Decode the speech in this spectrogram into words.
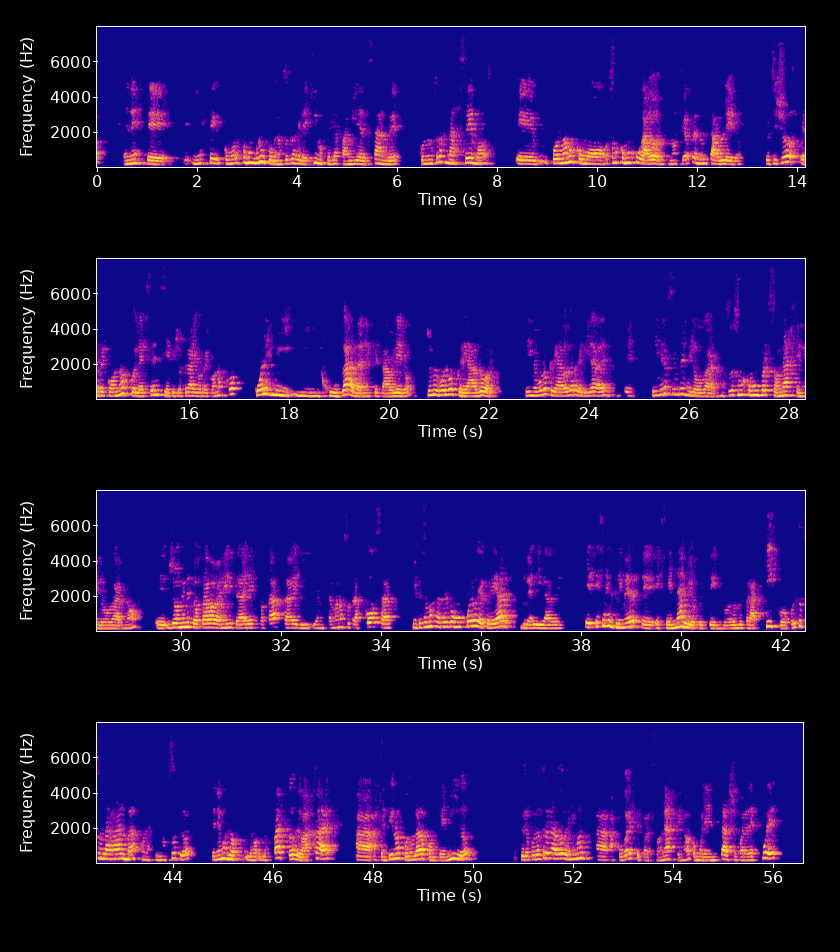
En este, en este, como es como un grupo que nosotros elegimos, que es la familia de sangre, cuando nosotros nacemos, eh, formamos como, somos como un jugador, ¿no es cierto?, en un tablero. Pero si yo reconozco la esencia que yo traigo, reconozco cuál es mi, mi jugada en este tablero, yo me vuelvo creador, ¿sí? Me vuelvo creador de realidades eh, primero siempre en el hogar. Nosotros somos como un personaje en el hogar, ¿no? Eh, yo a mí me tocaba venir y traer esto a casa y, a mis hermanos otras cosas. Y empezamos a hacer como un juego de crear realidades. E, ese es el primer eh, escenario que tengo, donde practico. Por eso son las almas con las que nosotros tenemos los, los, pactos de bajar a, a sentirnos, por un lado, contenidos pero por otro lado venimos a, jugar este personaje, ¿no? Como el ensayo para después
